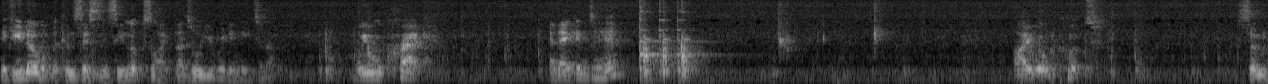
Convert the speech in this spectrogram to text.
if you know what the consistency looks like, that's all you really need to know. We will crack an egg into here. I will put some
